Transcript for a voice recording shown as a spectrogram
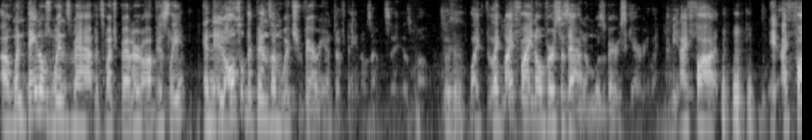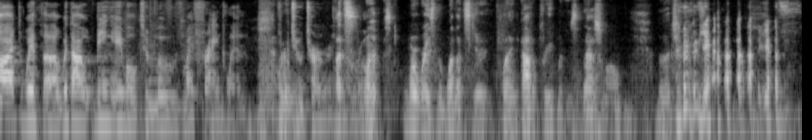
Uh, when Thanos wins map, it's much better, obviously. And it also depends on which variant of Thanos, I would say, as well Okay. like like my final versus Adam was very scary. Like I mean, I fought I fought with uh, without being able to move my Franklin for two turns. That's more, more ways than one that's scary. Playing Adam Friedman, who's a national, uh, yeah. yes.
